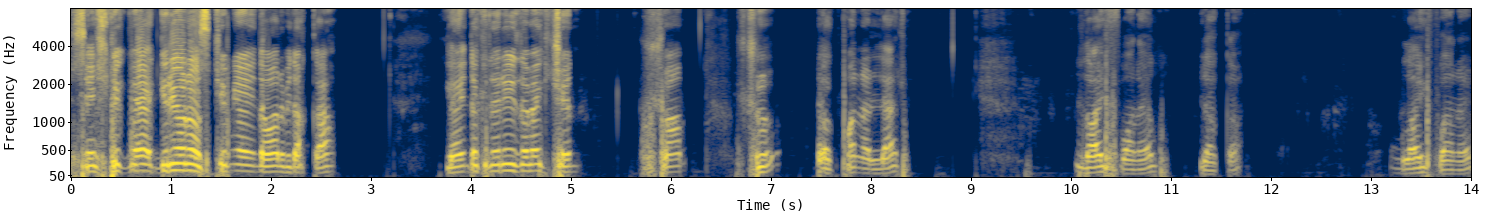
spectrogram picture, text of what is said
Seçtik ve giriyoruz. Kim yayında var? Bir dakika. Yayındakileri izlemek için şu an şu yok paneller. Live panel. Bir dakika. Live panel.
